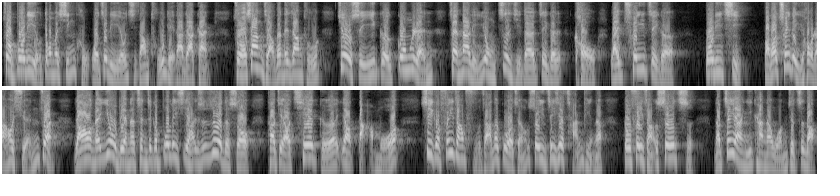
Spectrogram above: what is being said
做玻璃有多么辛苦。我这里有几张图给大家看。左上角的那张图就是一个工人在那里用自己的这个口来吹这个玻璃器，把它吹了以后，然后旋转，然后呢，右边呢，趁这个玻璃器还是热的时候，他就要切割、要打磨，是一个非常复杂的过程。所以这些产品呢都非常奢侈。那这样一看呢，我们就知道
